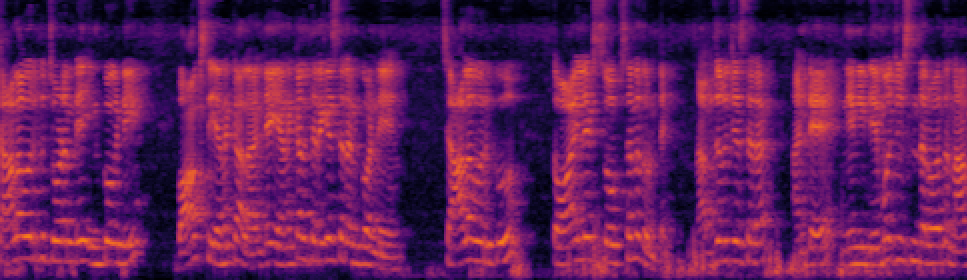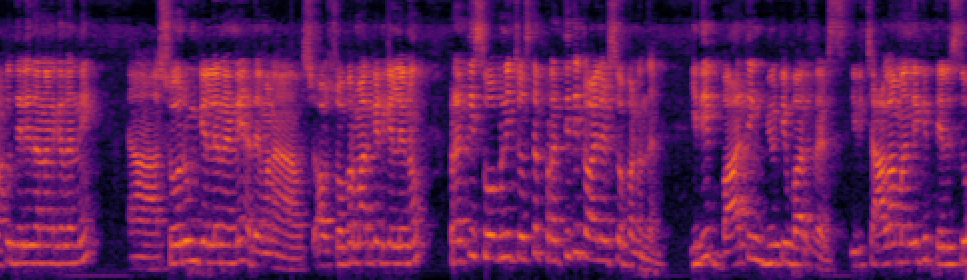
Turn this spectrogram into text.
చాలా వరకు చూడండి ఇంకొకటి బాక్స్ వెనకాల అంటే వెనకాల తిరిగేస్తారు అనుకోండి చాలా వరకు టాయిలెట్ సోప్స్ అనేది ఉంటాయి. అబ్జర్వ్ చేశారా? అంటే నేను ఈ డెమో చూసిన తర్వాత నాకు తెలియదు అన్నాను కదండి. షోరూమ్కి వెళ్ళానండి. అదే మన సూపర్ మార్కెట్కి వెళ్ళాను. ప్రతి సోప్ని చూస్తే ప్రతిదీ టాయిలెట్ సోప్ అని ఉందండి ఇది బాతింగ్ బ్యూటీ బార్ ఫ్రెండ్స్. ఇది చాలా మందికి తెలుసు.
